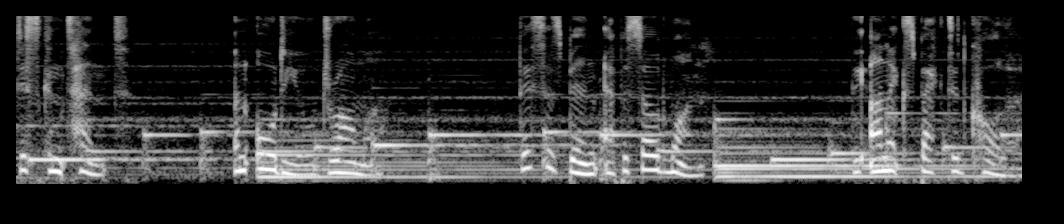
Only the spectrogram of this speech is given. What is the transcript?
Discontent, an audio drama. This has been episode one The Unexpected Caller.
